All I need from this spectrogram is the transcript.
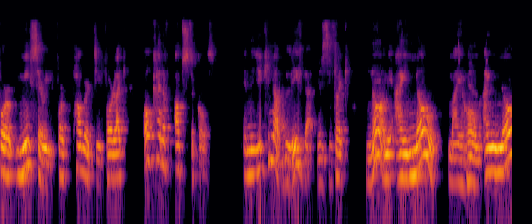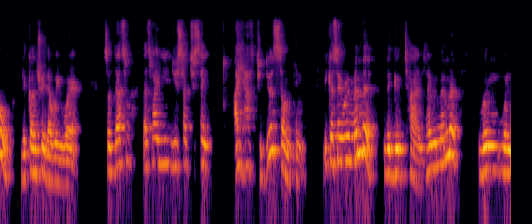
for misery, for poverty, for like all kind of obstacles. And you cannot believe that. It's like, no, I mean, I know my home. I know the country that we were. So that's that's why you, you start to say, I have to do something because I remember the good times. I remember when when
